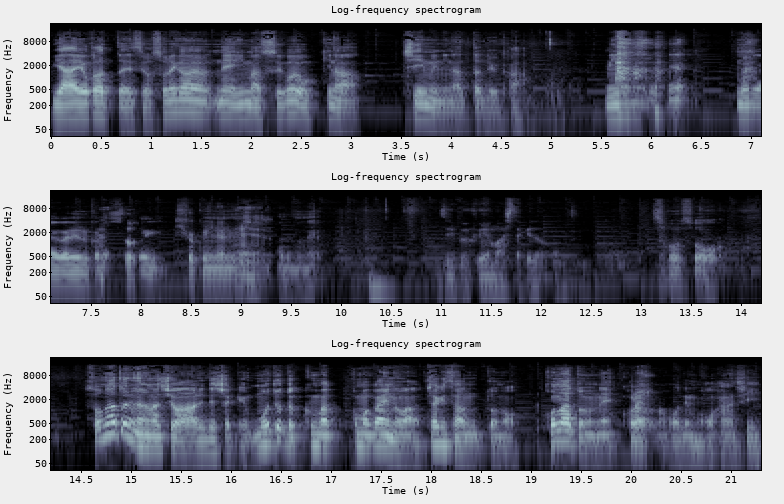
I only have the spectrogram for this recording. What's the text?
いやー、よかったですよ。それがね、今すごい大きなチームになったというか、みんなでね、盛り上がれるから、すごい企画になりましたねね。あれもね。随分増えましたけど、本当に。そうそう。その後の話はあれでしたっけ？もうちょっとくま細かいのは、チャギさんとの、この後のね、コラボの方でもお話し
